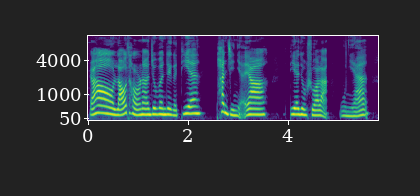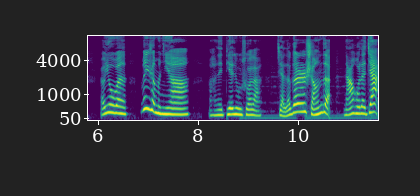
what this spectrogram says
然后牢头呢就问这个爹判几年呀？爹就说了五年。然后又问为什么呢？啊，那爹就说了捡了根绳子拿回了家。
